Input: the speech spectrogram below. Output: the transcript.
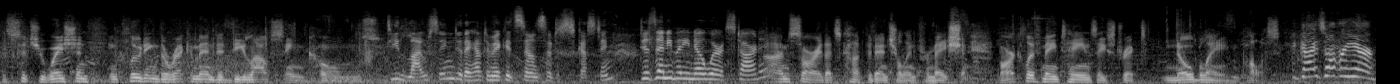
the situation, including the recommended delousing combs. Delousing? Do they have to make it sound so disgusting? Does anybody know where it started? I'm sorry, that's confidential information. Barcliff maintains a strict no blame policy. The guys over here.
